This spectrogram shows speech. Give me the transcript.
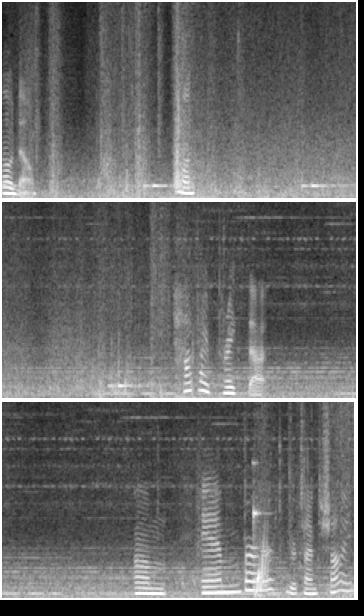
Oh no. Come on. How do I break that? Um, Amber, your time to shine.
